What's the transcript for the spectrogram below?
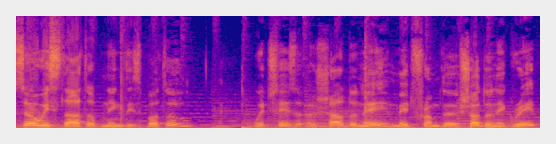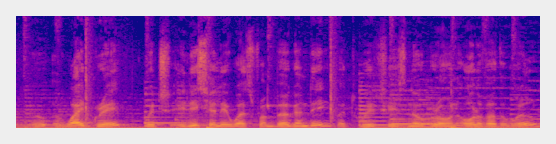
So we start opening this bottle, which is a Chardonnay made from the Chardonnay grape, a white grape, which initially was from Burgundy, but which is now grown all over the world,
